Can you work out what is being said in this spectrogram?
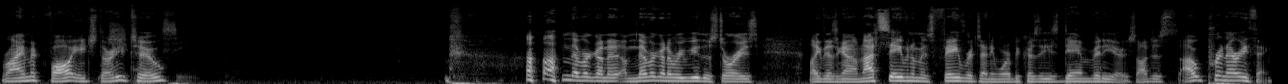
Ryan McFall, age 32. I'm never gonna I'm never gonna review the stories like this again. I'm not saving them as favorites anymore because of these damn videos. I'll just I'll print everything.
